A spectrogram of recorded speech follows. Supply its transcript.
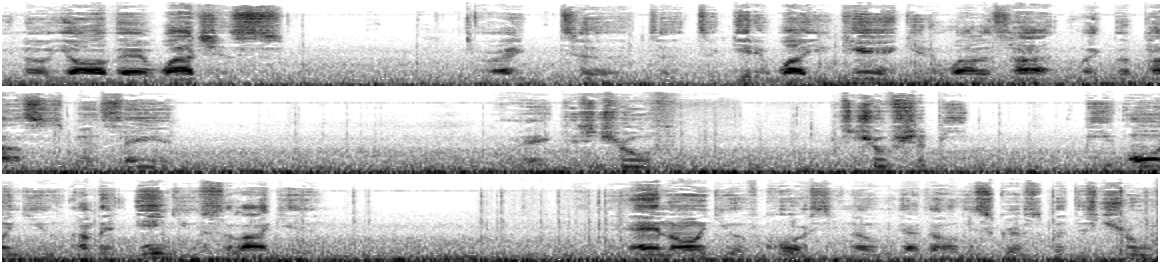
you know y'all that watch us, all right, to, to to get it while you can, get it while it's hot, like the apostles been saying. All right, this truth, this truth should be be on you. I mean, in you, Salakia and on you, of course. You know, we got the Holy Scriptures, but this truth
